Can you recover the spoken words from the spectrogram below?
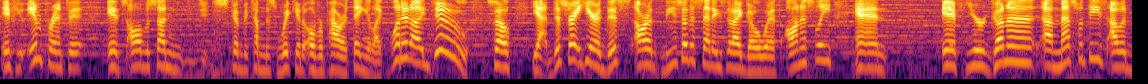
if you imprint it, it's all of a sudden just going to become this wicked overpowered thing. You're like, what did I do? So yeah, this right here, this are these are the settings that I go with, honestly. And if you're gonna uh, mess with these, I would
